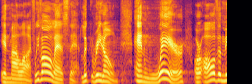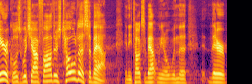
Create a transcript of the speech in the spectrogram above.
in my life? We've all asked that. Look, read on. And where are all the miracles which our fathers told us about? And he talks about, you know, when the, their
